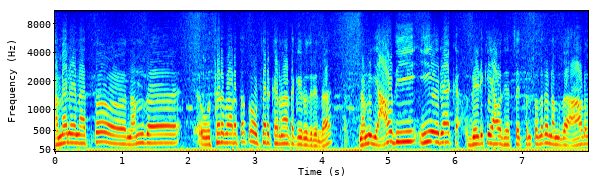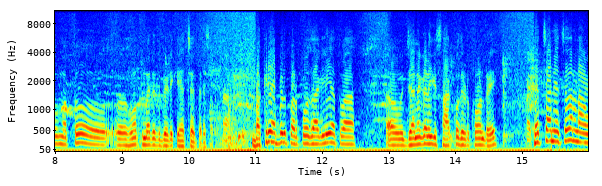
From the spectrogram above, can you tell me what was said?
ಆಮೇಲೆ ಏನಾಯ್ತು ನಮ್ದು ಉತ್ತರ ಭಾರತ ಅಥವಾ ಉತ್ತರ ಕರ್ನಾಟಕ ಇರೋದ್ರಿಂದ ನಮ್ಗೆ ಯಾವ್ದು ಈ ಈ ಏರಿಯಾಕ್ಕೆ ಬೇಡಿಕೆ ಯಾವ್ದು ಹೆಚ್ಚೈತೆ ಅಂತಂದ್ರೆ ನಮ್ದು ಆಡು ಮತ್ತು ಹೋತ್ ಮರಿದ ಬೇಡಿಕೆ ಹೆಚ್ಚೈತ್ರಿ ಸರ್. ಬಕ್ರಿ ಹಬ್ಬದ ಪರ್ಪೋಸ್ ಆಗಲಿ ಅಥವಾ ಜನಗಳಿಗೆ ಸಾಕೋದು ಹಿಡ್ಕೊಂಡ್ರಿ. ಹೆಚ್ಚಾನ ಹೆಚ್ಚಂದ್ರೆ ನಾವು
